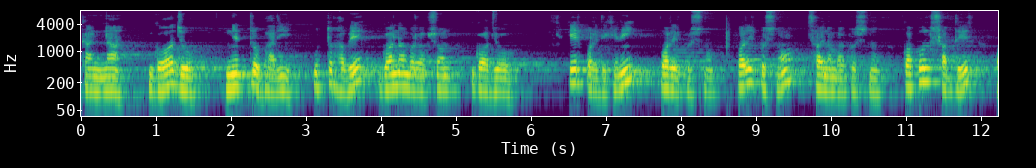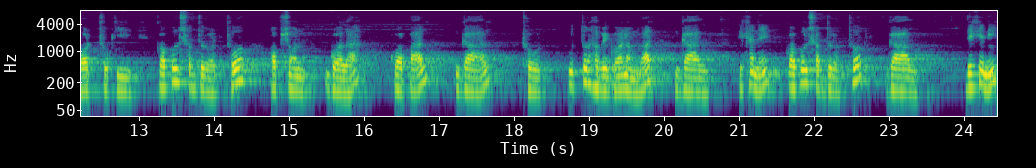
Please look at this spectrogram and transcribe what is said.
কান্না গজ নেত্র, বাড়ি। উত্তর হবে গ নম্বর অপশন গজ এরপরে দেখে নিই পরের প্রশ্ন। পরের প্রশ্ন, ছয় নম্বর প্রশ্ন। কপল শব্দের অর্থ কি? কপল শব্দের অর্থ অপশন, গলা, কপাল, গাল, ঠোঁট। উত্তর হবে গ নাম্বার, গাল। এখানে কপল শব্দের অর্থ গাল। দেখে নিই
